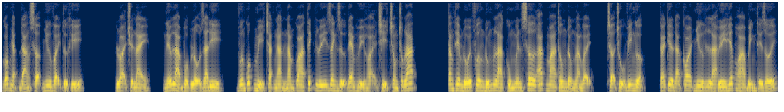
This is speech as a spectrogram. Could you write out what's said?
góp nhặt đáng sợ như vậy tử khí. Loại chuyện này, nếu là buộc lộ ra đi, vương quốc Mỹ chặt ngàn năm qua tích lũy danh dự đem hủy hoại chỉ trong chốc lát. Tăng thêm đối phương đúng là cùng nguyên sơ ác ma thông đồng làm bậy, trợ trụ vi ngược, cái kia đã coi như là uy hiếp hòa bình thế giới,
